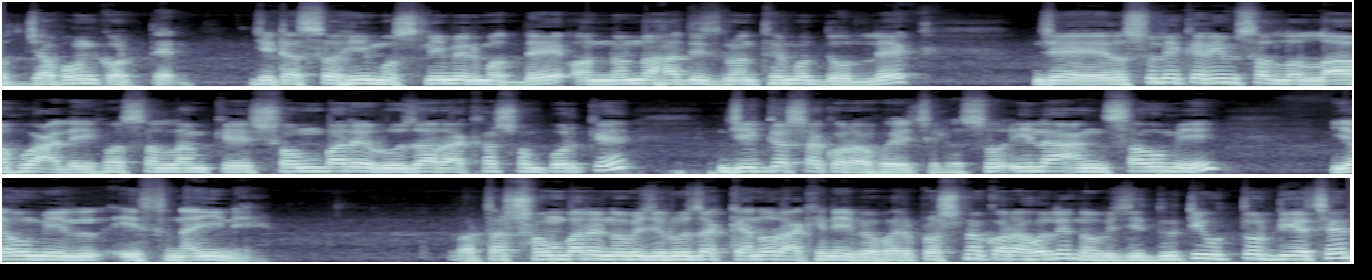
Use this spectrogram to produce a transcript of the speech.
উদযাপন করতেন। যেটা সহি মুসলিমের মধ্যে অন্যান্য হাদিস গ্রন্থের মধ্যে উল্লেখ যে রসুল করিম সাল্লাহ আলী ওয়াসাল্লামকে সোমবারে রোজা রাখা সম্পর্কে জিজ্ঞাসা করা হয়েছিল। সুইলা আংসাউমি ইয়াউমিল ইসনাইনে। অর্থাৎ সোমবারে নবীজি রোজা কেন রাখেন এই ব্যাপারে প্রশ্ন করা হলে নবীজি দুটি উত্তর দিয়েছেন।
